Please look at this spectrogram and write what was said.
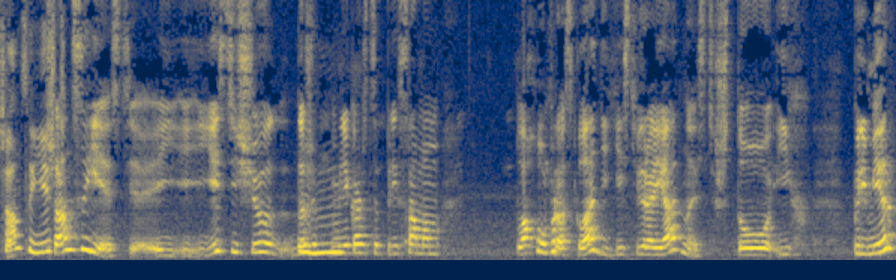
шансы есть. шансы есть. Есть еще, даже, Мгм. мне кажется, при самом плохом раскладе есть вероятность, что их пример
